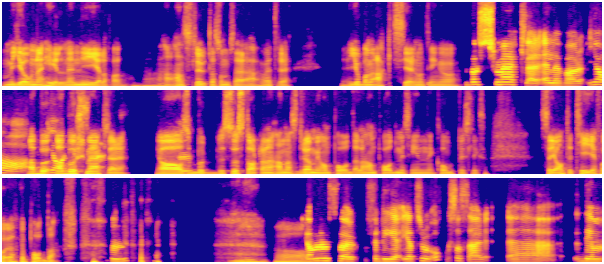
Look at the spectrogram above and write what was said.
med Jonah Hill, en ny i alla fall. Han, han slutar som så här, vad heter det, jobbar med aktier eller någonting. Och... Börsmäklare eller vad? Ja, ja, bu ja, börsmäklare. Ja, och så, Mm. så startar han, han hans dröm ha en podd, eller han podd med sin kompis liksom. Så jag har inte tid, jag, får, jag ska podda. Mm. Ja. Men för, för det, jag tror också så här, eh, det,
